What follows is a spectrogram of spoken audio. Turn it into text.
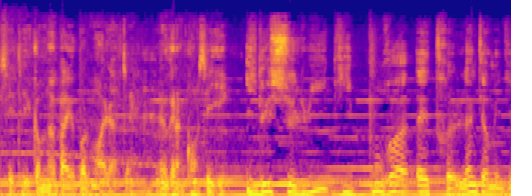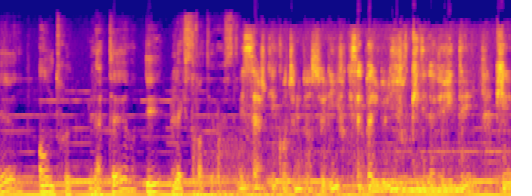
C'était comme un père pour moi, là, un grand conseiller. Il est celui qui pourra être l'intermédiaire entre la Terre et l'extraterrestre. Le message qui est contenu dans ce livre, qui s'appelle Le livre qui dit la vérité, qui est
